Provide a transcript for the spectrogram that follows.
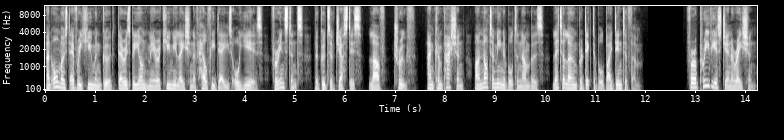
And almost every human good there is beyond mere accumulation of healthy days or years, for instance, the goods of justice, love, truth, and compassion, are not amenable to numbers, let alone predictable by dint of them. For a previous generation,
